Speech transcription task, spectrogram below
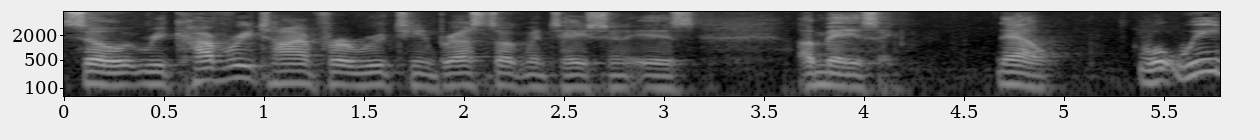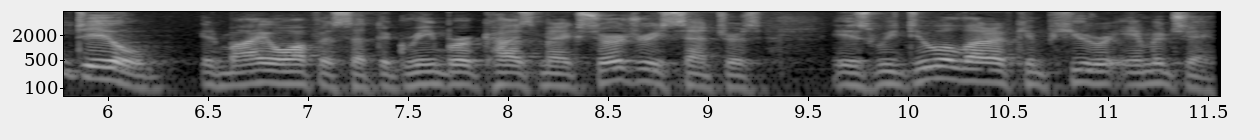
So, recovery time for a routine breast augmentation is amazing. Now, what we do in my office at the Greenberg Cosmetic Surgery Centers is we do a lot of computer imaging.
